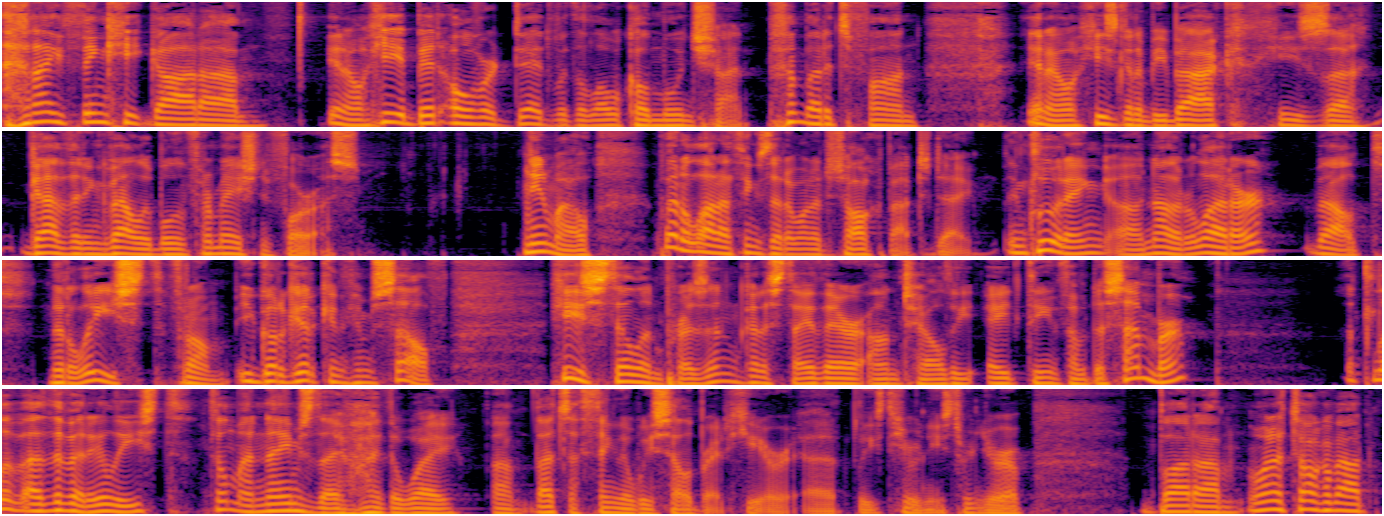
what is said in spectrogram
and I think he got um, you know he a bit overdid with the local moonshine, but it's fun. You know he's going to be back. He's uh, gathering valuable information for us. Meanwhile, quite a lot of things that I wanted to talk about today, including another letter about Middle East from Igor Girkin himself. He's still in prison, going to stay there until the 18th of December, at, the very least, till my name's day, by the way. Um, that's a thing that we celebrate here, at least here in Eastern Europe. But um, I want to talk about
